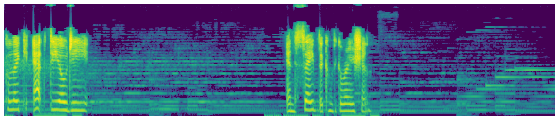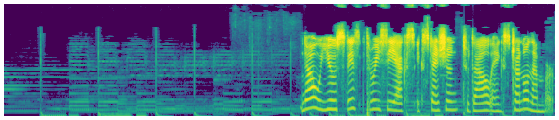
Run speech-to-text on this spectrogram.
Click Add DoD and save the configuration. Now use this 3CX extension to dial an external number.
